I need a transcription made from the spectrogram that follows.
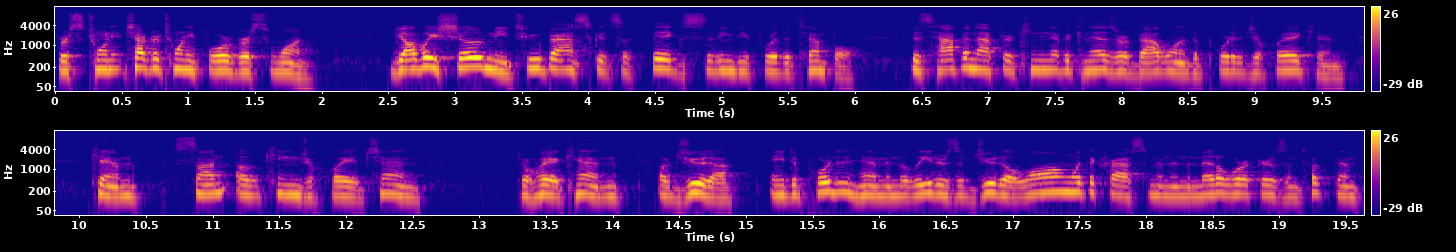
Verse 20, chapter 24, verse 1. Yahweh showed me two baskets of figs sitting before the temple. This happened after King Nebuchadnezzar of Babylon deported Jehoiakim, Kim, son of King Jehoiachin, Jehoiakim of Judah, and he deported him and the leaders of Judah along with the craftsmen and the metal workers and took them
